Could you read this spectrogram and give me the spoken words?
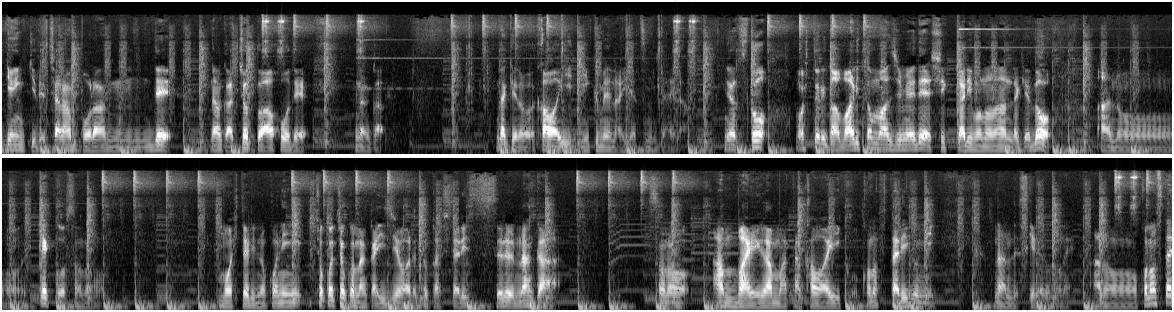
元気でチャランポランでなんかちょっとアホでなんかだけど可愛い憎めないやつみたいなやつともう一人が割と真面目でしっかり者なんだけど、あのー、結構そのもう一人の子にちょこちょこなんか意地悪とかしたりするなんかその塩梅がまた可愛い子この2人組なんですけれどもね、あのー、この2人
